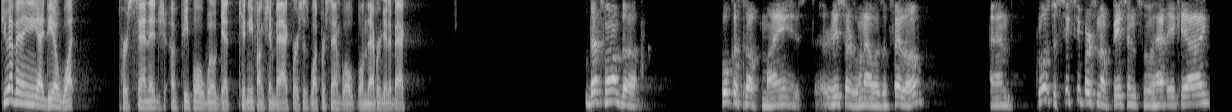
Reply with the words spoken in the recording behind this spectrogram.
do you have any idea what percentage of people will get kidney function back versus what percent will, will never get it back? That's one of the focus of my research when I was a fellow. And close to 60% of patients who had AKI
